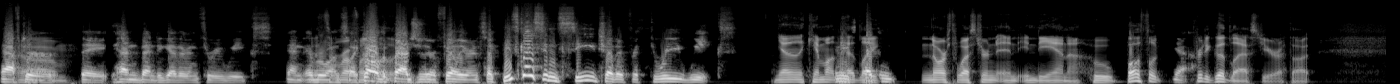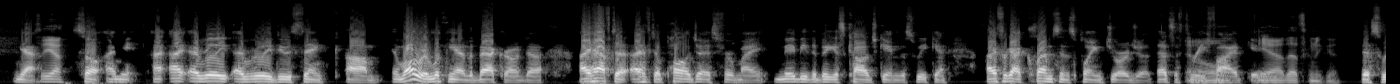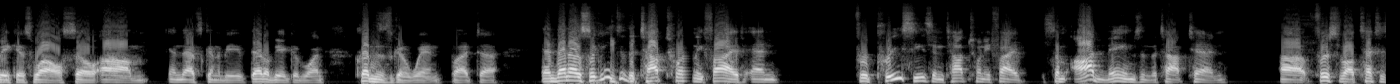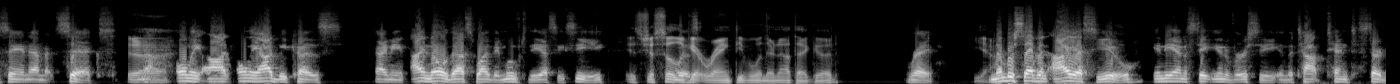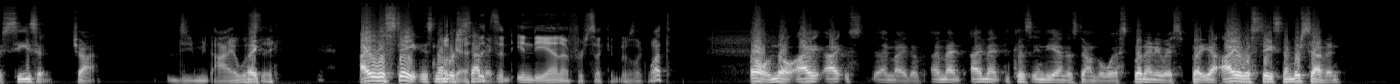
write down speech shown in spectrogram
After um, they hadn't been together in three weeks, and everyone's like, "Oh, the Badgers are a failure," and it's like these guys didn't see each other for three weeks. Yeah, and they came out and, and had like Northwestern and Indiana, who both looked yeah. pretty good last year. I thought. Yeah. So yeah. So I mean, I, I really, I really do think. Um, and while we're looking at the background, uh, I have to, I have to apologize for my maybe the biggest college game this weekend. I forgot Clemson's playing Georgia. That's a three-five oh, game. Yeah, that's gonna be good this week as well. So, um, and that's gonna be that'll be a good one. Clemson's gonna win, but uh, and then I was looking through the top twenty-five, and for preseason top 25, some odd names in the top 10. Uh, first of all, Texas A&M at six. Yeah. only odd, only odd because I mean I know that's why they moved to the SEC. It's just so they'll get ranked even when they're not that good. Right. Yeah. Number seven, ISU, Indiana State University, in the top ten to start a season. John. Do you mean Iowa like, State? Iowa State is number okay, seven. It's in Indiana for a second. I was like, what? Oh no, I I I might have. I meant I meant because Indiana's down the list. But anyways, but yeah, Iowa State's number seven.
